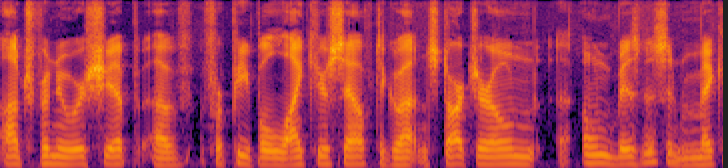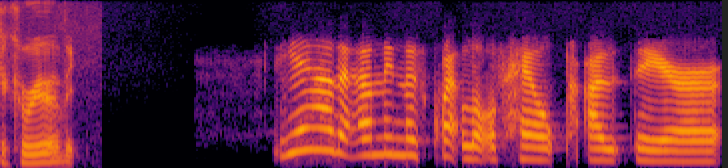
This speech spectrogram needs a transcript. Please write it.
entrepreneurship of for people like yourself to go out and start your own uh, own business and make a career of it? Yeah, I mean, there's quite a lot of help out there.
